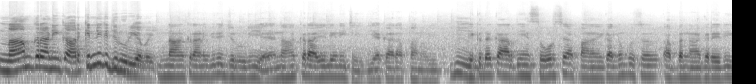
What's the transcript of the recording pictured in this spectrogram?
ਨਾਮ ਕਰਾਣੀ ਕਾਰ ਕਿੰਨੀ ਕੁ ਜ਼ਰੂਰੀ ਹੈ ਬਈ? ਨਾ ਕਰਾਣੀ ਵੀਰੇ ਜ਼ਰੂਰੀ ਹੈ ਨਾ ਕਿਰਾਏ ਲੈਣੀ ਚਾਹੀਦੀ ਹੈ ਕਾਰ ਆਪਾਂ ਨੂੰ ਵੀ। ਇੱਕ ਤਾਂ ਕਾਰ ਦੀ ਇੰਸ਼ੋਰੈਂਸ ਆਪਾਂ ਨੇ ਕੱਲ ਨੂੰ ਕੁਝ ਅੱਬ ਨਾ ਕਰੇ ਦੀ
